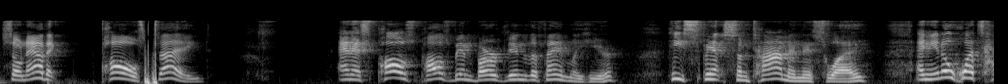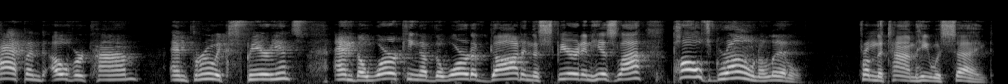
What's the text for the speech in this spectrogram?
So now that Paul's saved, and as Paul's Paul's been birthed into the family here, he spent some time in this way. And you know what's happened over time and through experience and the working of the Word of God and the Spirit in his life? Paul's grown a little from the time he was saved.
